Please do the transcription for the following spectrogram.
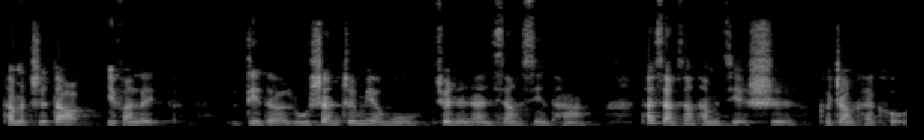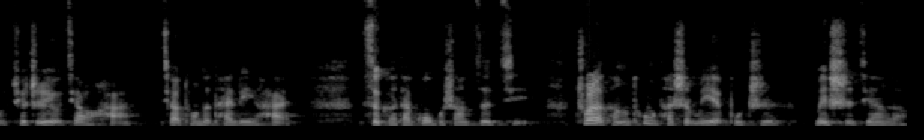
他们知道伊凡雷蒂的庐山真面目，却仍然相信他。他想向他们解释，可张开口却只有叫喊，脚痛得太厉害。此刻他顾不上自己，除了疼痛，他什么也不知。没时间了，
